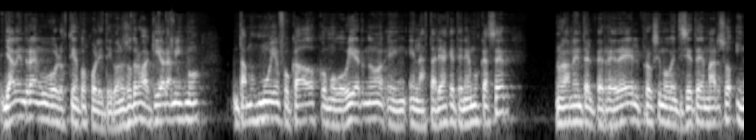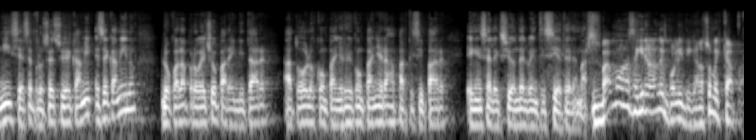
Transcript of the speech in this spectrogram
Ya vendrán Hugo los tiempos políticos. Nosotros aquí ahora mismo estamos muy enfocados como gobierno en, en las tareas que tenemos que hacer. Nuevamente el PRD el próximo 27 de marzo inicia ese proceso y ese camino, lo cual aprovecho para invitar a todos los compañeros y compañeras a participar en esa elección del 27 de marzo. Vamos a seguir hablando de política, no se me escapa.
